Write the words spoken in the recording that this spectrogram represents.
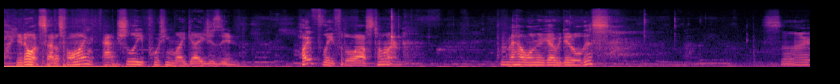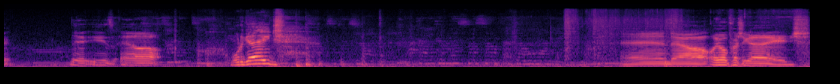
Oh, you know what's satisfying? Actually putting my gauges in. Hopefully for the last time. Remember how long ago we did all this? So, there is our water gauge. And our oil pressure gauge.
